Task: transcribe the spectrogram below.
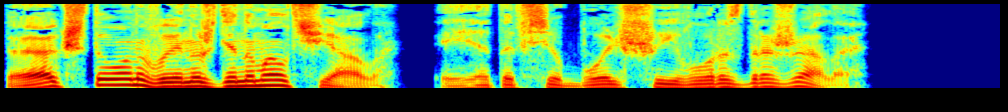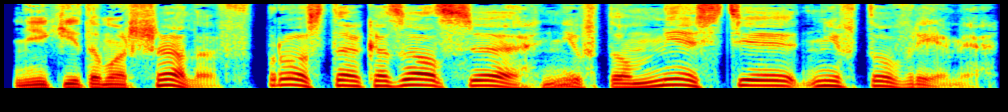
Так что он вынужденно молчал, и это все больше его раздражало. Никита Маршалов просто оказался не в том месте, не в то время.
